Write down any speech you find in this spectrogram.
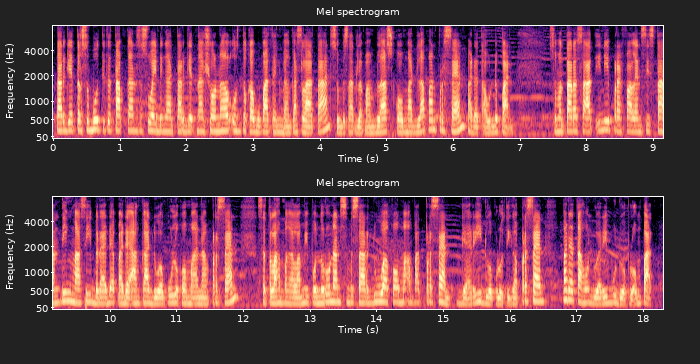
Target tersebut ditetapkan sesuai dengan target nasional untuk Kabupaten Bangka Selatan sebesar 18,8 persen pada tahun depan. Sementara saat ini prevalensi stunting masih berada pada angka 20,6 persen setelah mengalami penurunan sebesar 2,4 persen dari 23 persen pada tahun 2024.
